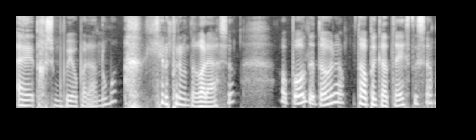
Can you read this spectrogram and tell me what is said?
ε, το χρησιμοποιώ παράνομα και να πρέπει να το αγοράσω. Οπότε τώρα το απεγκατέστησα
